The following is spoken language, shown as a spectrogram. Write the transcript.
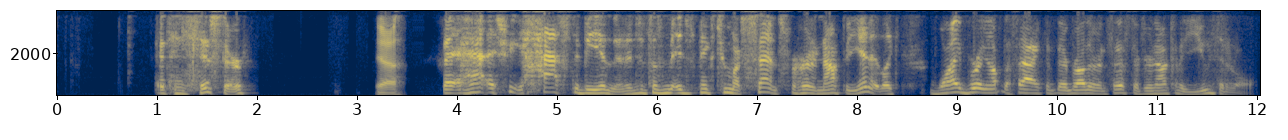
it's his sister. Yeah, But ha- she has to be in there. It just doesn't. It just makes too much sense for her to not be in it. Like, why bring up the fact that they're brother and sister if you're not going to use it at all?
